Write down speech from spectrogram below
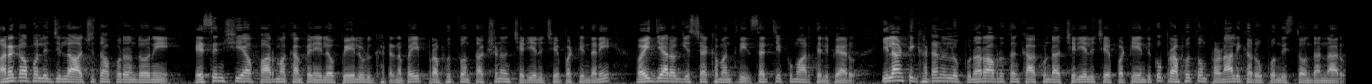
అనకాపల్లి జిల్లా అచ్యుతాపురంలోని ఎసెన్షియా ఫార్మా కంపెనీలో పేలుడు ఘటనపై ప్రభుత్వం తక్షణం చర్యలు చేపట్టిందని వైద్యారోగ్య శాఖ మంత్రి సత్యకుమార్ తెలిపారు. ఇలాంటి ఘటనలు పునరావృతం కాకుండా చర్యలు చేపట్టేందుకు ప్రభుత్వం ప్రణాళిక రూపొందిస్తోందన్నారు.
